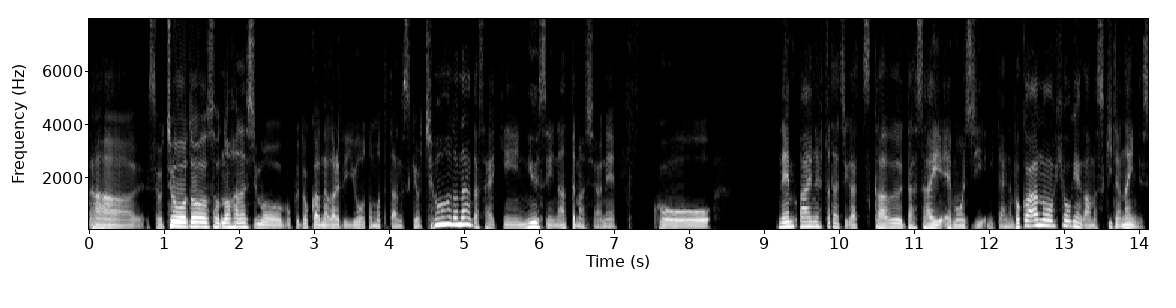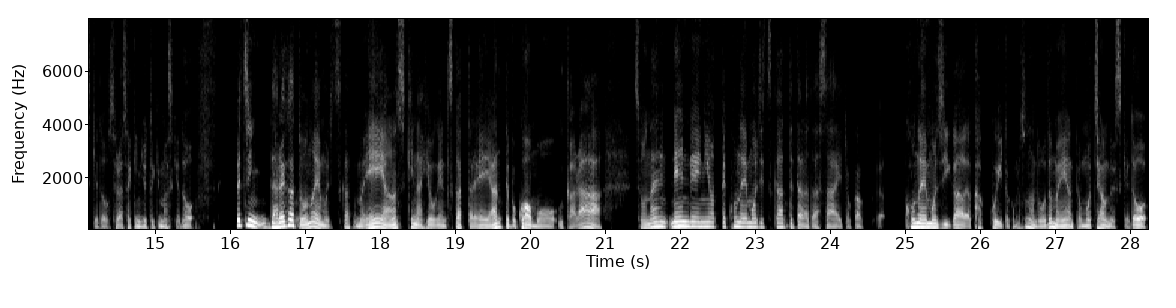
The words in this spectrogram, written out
あーそう、ちょうどその話も僕どっかの流れで言おうと思ってたんですけど、ちょうどなんか最近ニュースになってましたよね。こう、年配の人たちが使うダサい絵文字みたいな。僕はあの表現があんま好きじゃないんですけど、それは先に言っときますけど、別に誰がどの絵文字使ってもええやん、好きな表現使ったらええやんって僕は思うから、そう年齢によってこの絵文字使ってたらダサいとか、この絵文字がかっこいいとかもそんなのどうでもええやんって思っちゃうんですけど、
